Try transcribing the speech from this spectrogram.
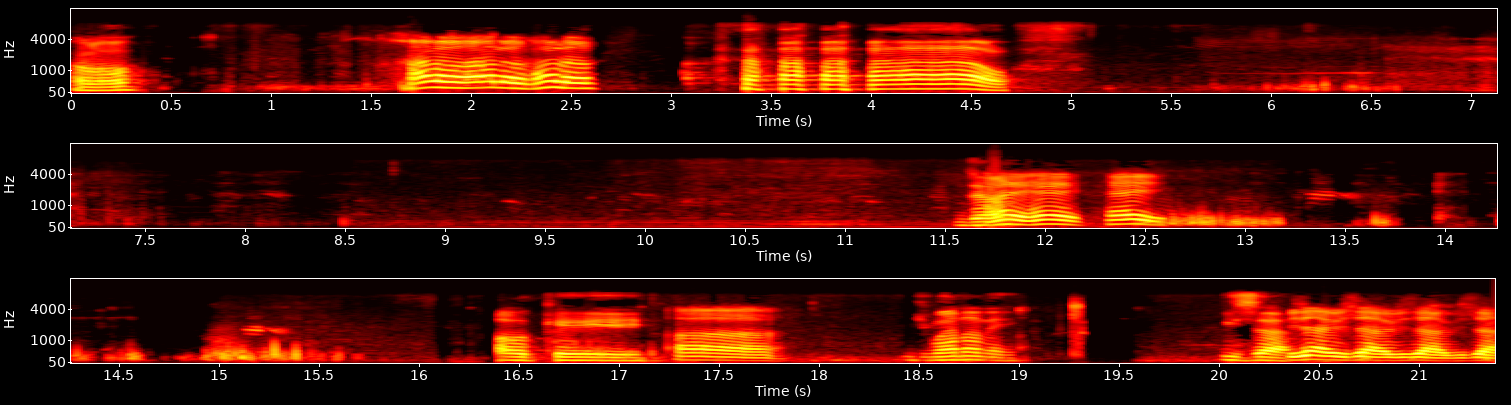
Halo. Halo, halo, halo. John, Hai, hai, hai. oke. Eh, Gimana nih? Bisa. bisa, bisa, bisa, bisa.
